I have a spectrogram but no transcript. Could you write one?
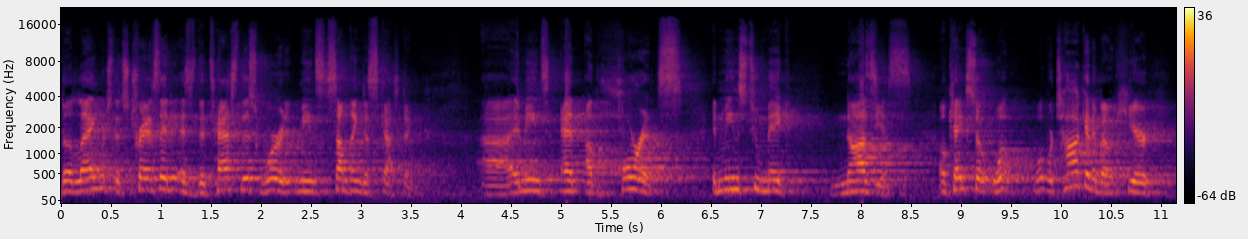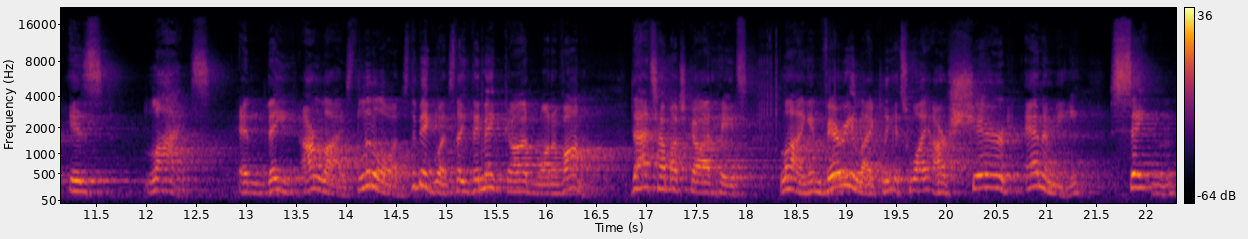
the language that's translated as detest, this word, it means something disgusting. Uh, it means an abhorrence. It means to make nauseous. Okay, so what, what we're talking about here is lies. And they are lies, the little ones, the big ones. They, they make God want to vomit. That's how much God hates lying. And very likely, it's why our shared enemy, Satan,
